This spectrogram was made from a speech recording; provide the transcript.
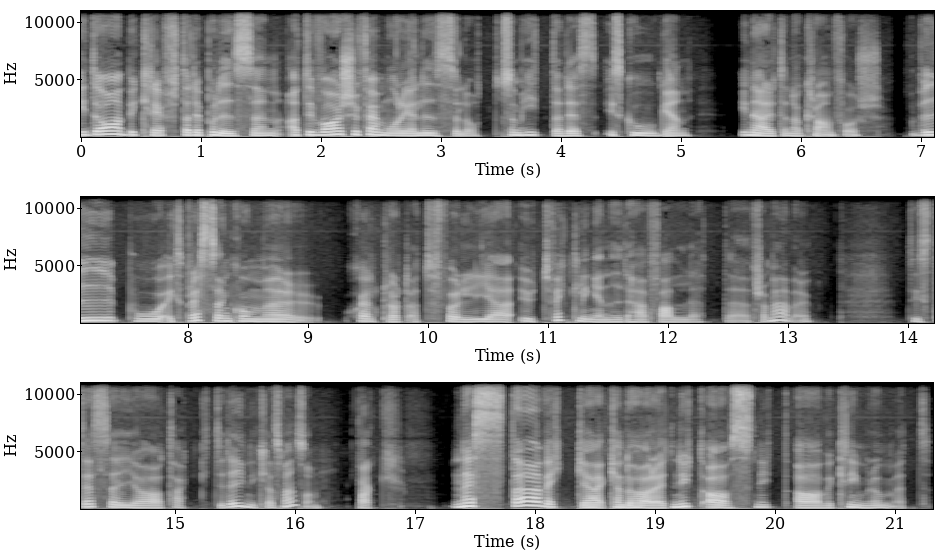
Idag bekräftade polisen att det var 25-åriga Liselott som hittades i skogen i närheten av Kramfors. Vi på Expressen kommer självklart att följa utvecklingen i det här fallet eh, framöver. Tills dess säger jag tack till dig Niklas Svensson. Tack. Nästa vecka kan du höra ett nytt avsnitt av Krimrummet.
